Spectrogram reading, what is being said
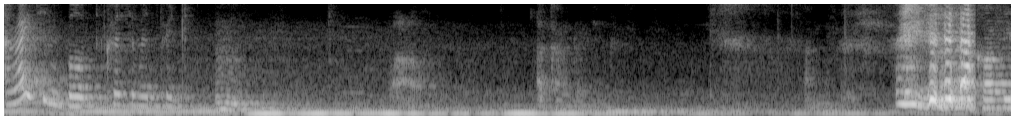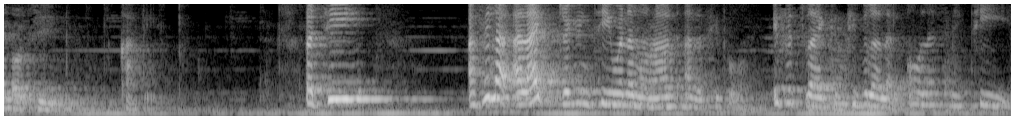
I write in both cursive and print. Mm. Wow. I can't write in cursive. I'm fresh. Coffee or tea? Coffee. But tea, I feel like I like drinking tea when I'm around other people. If it's like Mm. people are like, oh, let's make tea,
